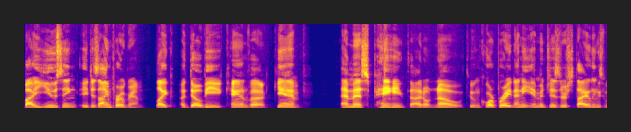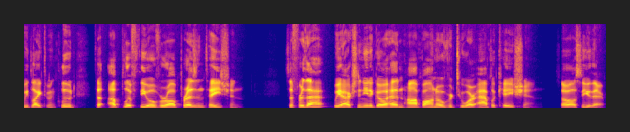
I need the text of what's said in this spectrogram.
by using a design program like Adobe, Canva, GIMP, MS Paint, I don't know, to incorporate any images or stylings we'd like to include to uplift the overall presentation. So for that, we actually need to go ahead and hop on over to our application. So I'll see you there.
